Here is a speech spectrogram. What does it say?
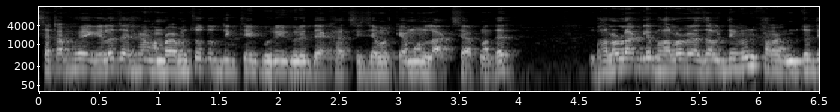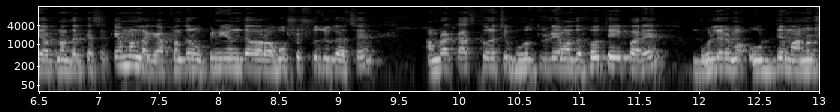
সেট হয়ে গেল। যখন আমরা এখন চতুর্দিক থেকে ঘুরিয়ে ঘুরিয়ে দেখাচ্ছি যেমন কেমন লাগছে আপনাদের। ভালো লাগলে ভালো রেজাল্ট দেবেন, খারাপ যদি আপনাদের কাছে কেমন লাগে, আপনাদের ওপিনিয়ন দেওয়ার অবশ্যই সুযোগ আছে। আমরা কাজ করেছি, ভুল ত্রুটি আমাদের হতেই পারে। ভুলের ঊর্ধ্বে মানুষ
